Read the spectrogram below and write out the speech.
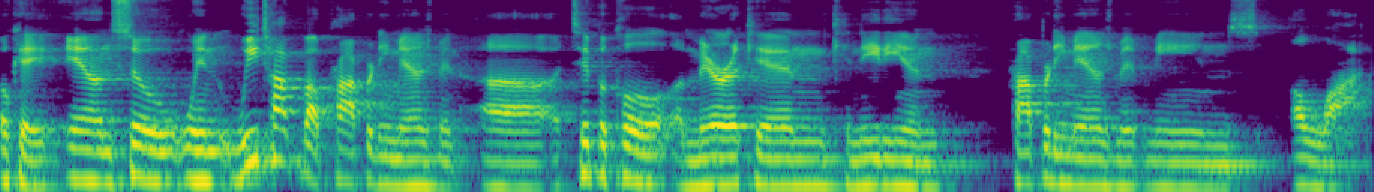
Okay, and so when we talk about property management, uh, a typical American, Canadian property management means a lot.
